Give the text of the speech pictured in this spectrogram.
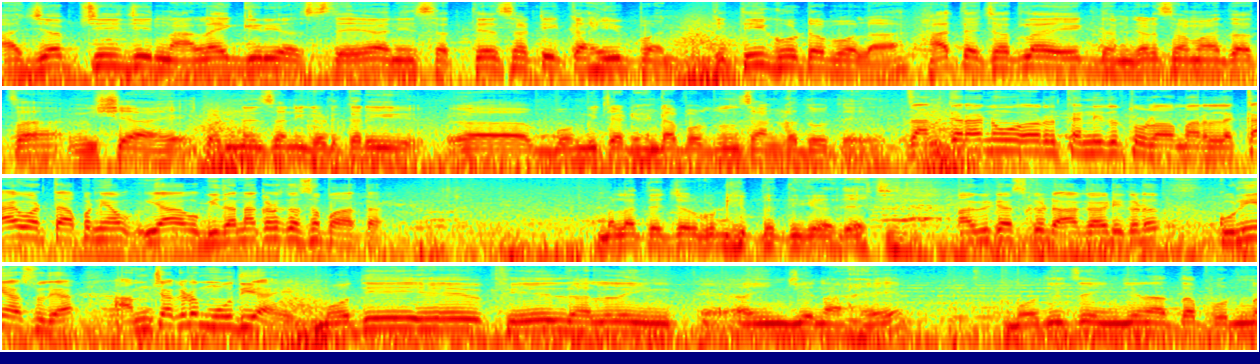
भाजपची जी नालायकगिरी असते आणि सत्तेसाठी काही पण किती खोटं बोला हा त्याच्यातला एक धनगर समाजाचा विषय आहे. फडणवीस आणि गडकरी बोंबीच्या ढेंडापासून सांगत होते. जानकरांवर त्यांनी तो टोळा मारला. काय वाटतं आपण या या विधानाकडे कसं पाहता? मला त्याच्यावर कुठली प्रतिक्रिया द्यायची महाविकासकडे आघाडीकडं कुणीही असू द्या आमच्याकडे मोदी आहे. मोदी हे फेल झालेलं इंजिन आहे. मोदीचं इंजिन आता पूर्ण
